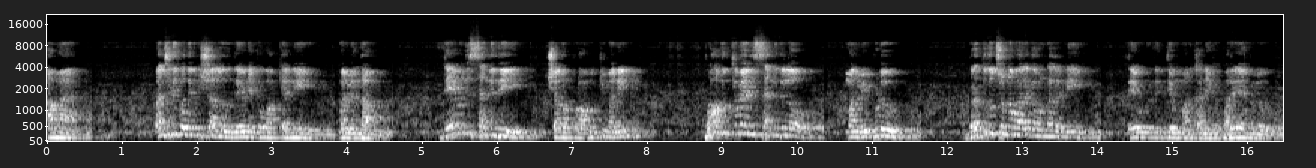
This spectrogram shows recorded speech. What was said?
ఆమె మంచిది కొద్ది నిమిషాలు దేవుని యొక్క వాక్యాన్ని మనం విందాం. దేవుని సన్నిధి చాలా ప్రాముఖ్యమని ప్రాముఖ్యమైన సన్నిధిలో మనం ఎప్పుడు బ్రతుకుచున్న వారిగా ఉండాలని దేవుడు నిత్యం మనకు అనేక పర్యాయములు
